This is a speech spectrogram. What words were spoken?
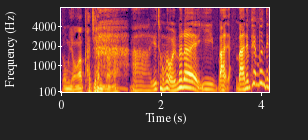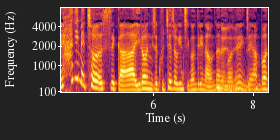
너무 영악하지 않나. 아, 이게 정말 얼마나 이 마- 많은 팬분들이 한이 맺혔을까 이런 이제 구체적인 증언들이 나온다는 네, 거는 네, 이제 네. 한번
